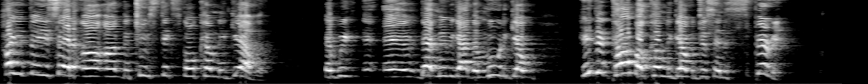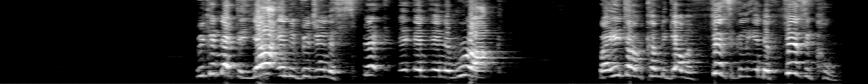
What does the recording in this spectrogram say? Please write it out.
How you think he said uh, uh, the two sticks gonna come together? And we and that means we got to move together. He didn't talk about coming together just in the spirit. We connect the Yah individual in the spirit in, in the Ruach, but he talking come together physically in the physical.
